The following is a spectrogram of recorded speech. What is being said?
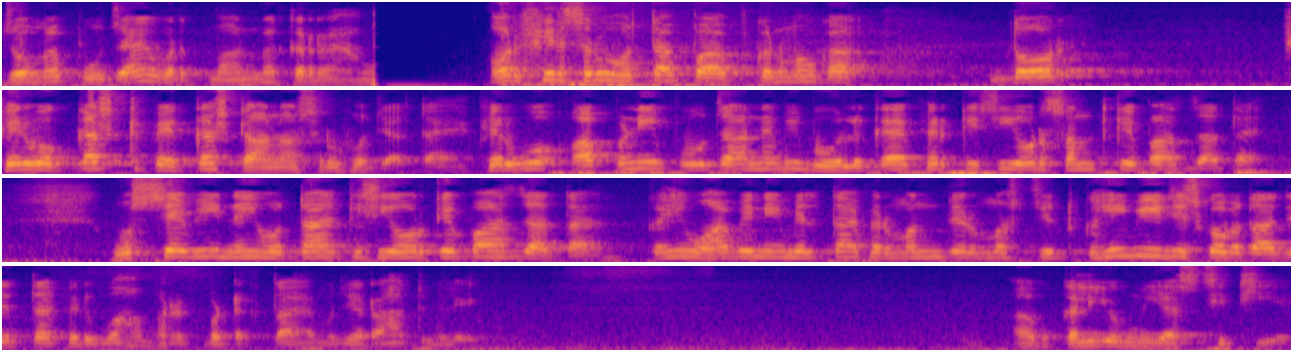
जो मैं पूजाएँ वर्तमान में कर रहा हूँ। और फिर शुरू होता पाप कर्मों का दौर। फिर वो कष्ट पे कष्ट आना शुरू हो जाता है। फिर वो अपनी पूजा ने भी भूल कर फिर किसी और संत के पास जाता है। उससे भी नहीं होता है, किसी और के पास जाता है। कहीं वहाँ भी नहीं मिलता है, फिर मंदिर, मस्जिद, कहीं भी जिसको बता देता है, फिर वहाँ भरक भटकता है, मुझे राहत मिलेगी अब कलयुग में यह स्थिति है।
